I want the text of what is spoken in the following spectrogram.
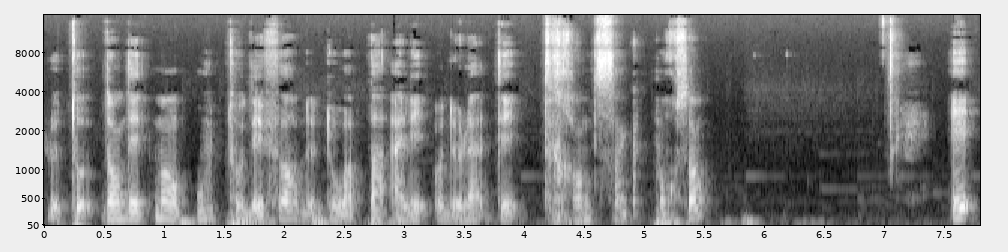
Le taux d'endettement ou taux d'effort ne doit pas aller au-delà des 35% et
